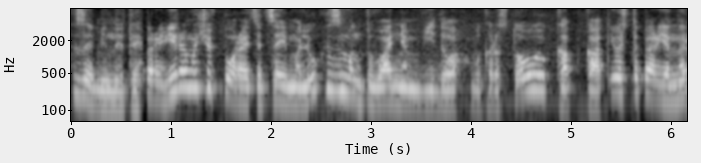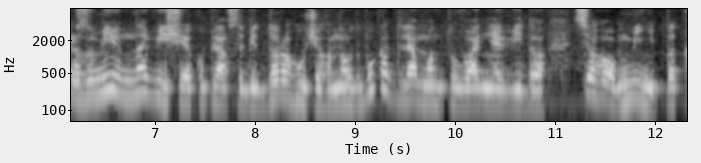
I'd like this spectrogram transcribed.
замінити. Перевіримо, чи впорається цей малюк з монтуванням відео. Використовую CapCut. І ось тепер я не розумію, навіщо я купляв собі дорогучого ноутбука для монтування відео. Цього міні-ПК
